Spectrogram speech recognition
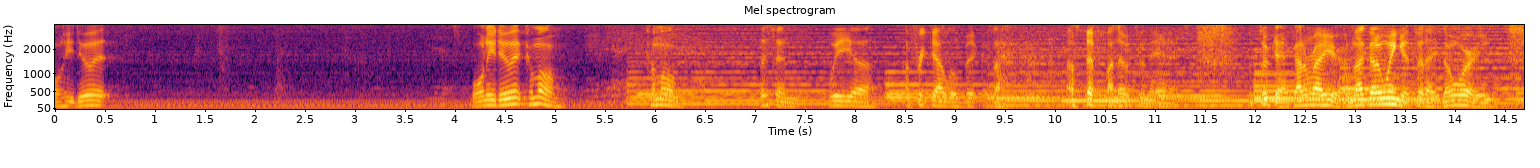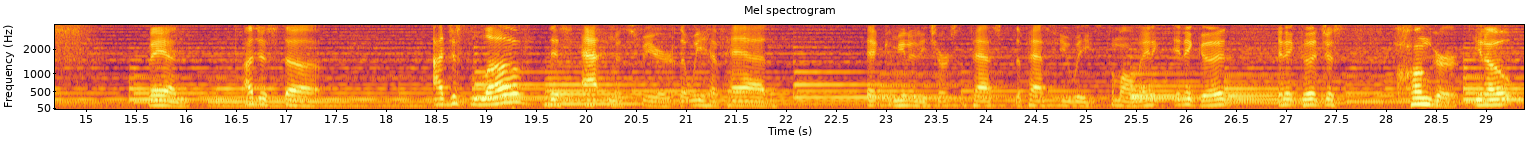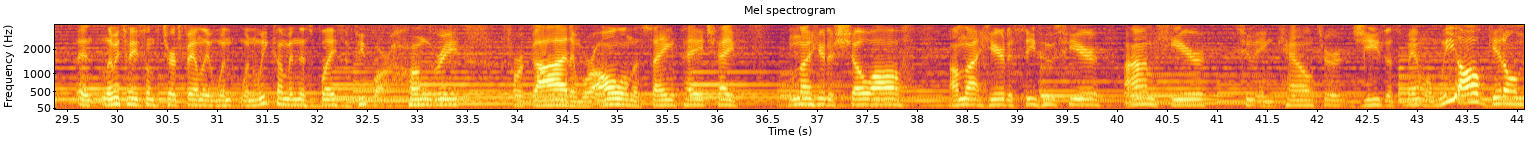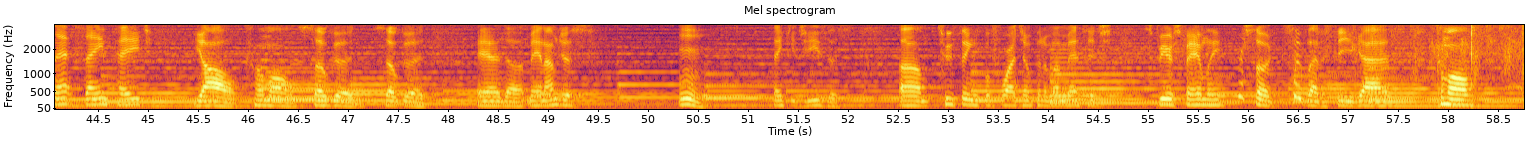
Won't he do it? Won't he do it? Come on. Come on. Listen, we uh, I freaked out a little bit because I, I left my notes in the annex. It's okay. I got them right here. I'm not going to wing it today. Don't worry. Man, I just uh, I just love this atmosphere that we have had at Community Church the past the past few weeks. Come on, ain't it, ain't it good? Ain't it good? Just hunger, you know. And let me tell you something, church family. When when we come in this place and people are hungry for God and we're all on the same page, hey, I'm not here to show off. I'm not here to see who's here. I'm here to encounter Jesus. Man, when we all get on that same page, y'all, come on, so good, so good. And uh, man, I'm just, mm, thank you, Jesus. Um, two things before I jump into my message. Spears family, we're so so glad to see you guys. Come on.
